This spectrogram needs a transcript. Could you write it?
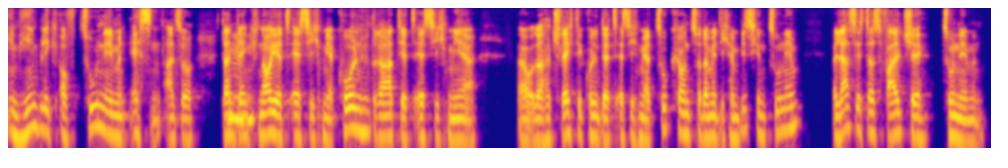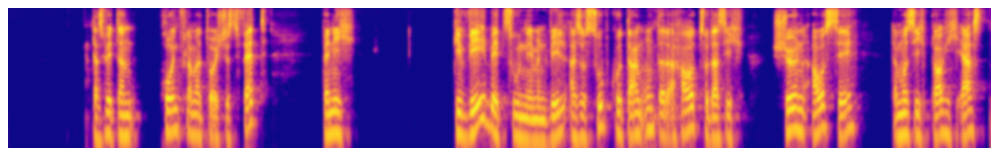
im Hinblick auf Zunehmen essen. Also dann mhm. denken, no, jetzt esse ich mehr Kohlenhydrate, jetzt esse ich mehr äh, oder halt schlechte Kohlenhydrate, jetzt esse ich mehr Zucker und so, damit ich ein bisschen zunehme. Weil das ist das falsche Zunehmen. Das wird dann proinflammatorisches Fett. Wenn ich Gewebe zunehmen will, also subkutan unter der Haut, so dass ich schön aussehe, dann muss ich, brauche ich erst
